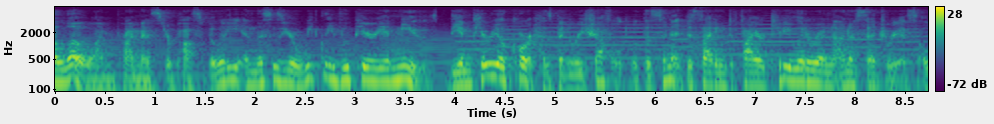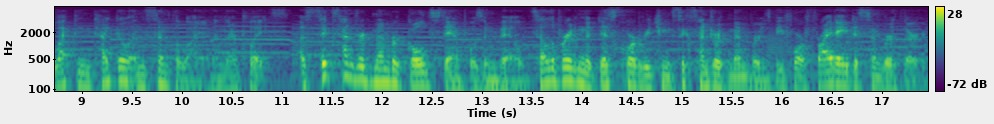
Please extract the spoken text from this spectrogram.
Hello, I'm Prime Minister Possibility, and this is your weekly Vooperian news. The Imperial Court has been reshuffled, with the Senate deciding to fire Kitty Litter and Una Cedrius, electing Tycho and Synthalion in their place. A 600-member gold stamp was unveiled, celebrating the Discord reaching 600 members before Friday, December 3rd.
